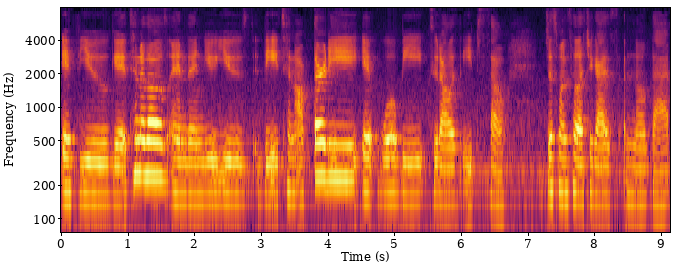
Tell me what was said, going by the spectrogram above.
if you get 10 of those and then you use the 10 off 30, it will be $2 each. So just wanted to let you guys know that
